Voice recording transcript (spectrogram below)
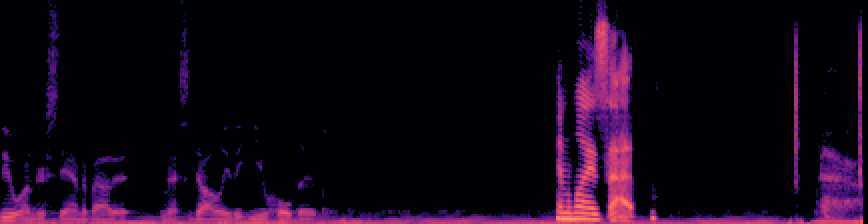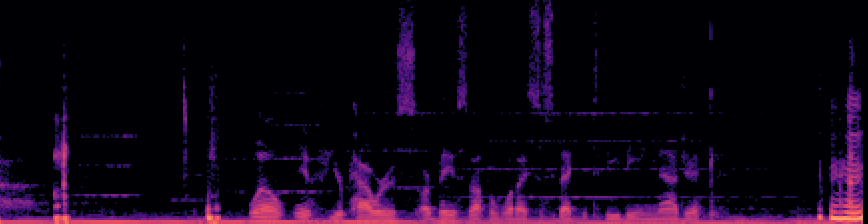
do understand about it, Miss Dolly, that you hold it. And why is that? Well, if your powers are based off of what I suspect it to be being magic, Mm-hmm.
